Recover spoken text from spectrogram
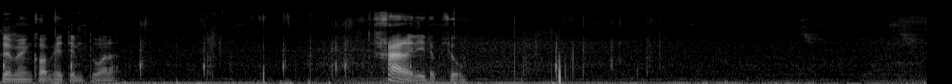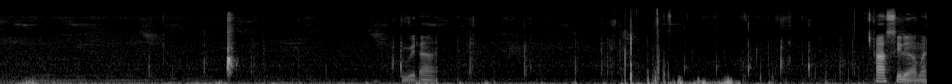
เพื่อนแม่งกรอบเพชรเต็มตัวละค่าอะไรดีท่านผู้ชมไม่ได้ค่าสีเหลืองไหม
